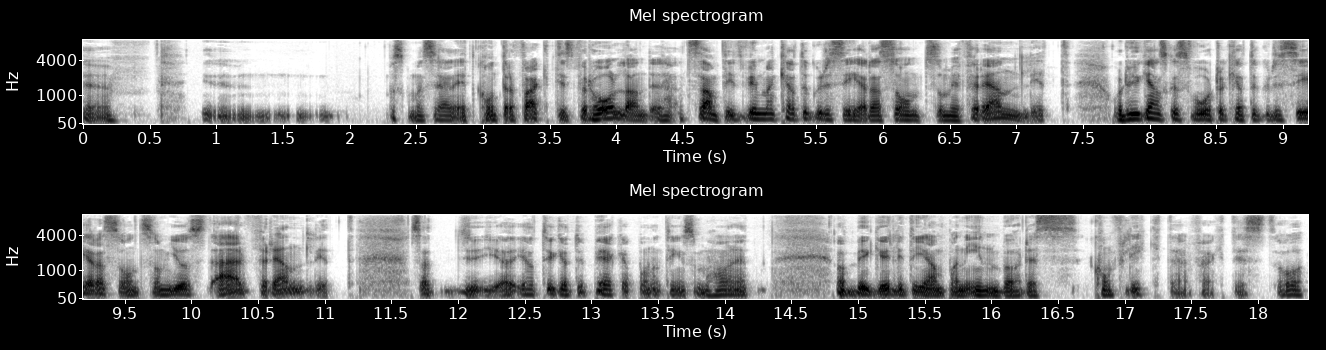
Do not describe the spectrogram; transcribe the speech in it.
eh, eh, vad ska man säga, ett kontrafaktiskt förhållande. Samtidigt vill man kategorisera sånt som är förändligt. Och det är ganska svårt att kategorisera sånt som just är förändligt. Så att jag, jag tycker att du pekar på någonting som har ett, jag bygger lite grann på en inbördes konflikt där faktiskt. Och,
